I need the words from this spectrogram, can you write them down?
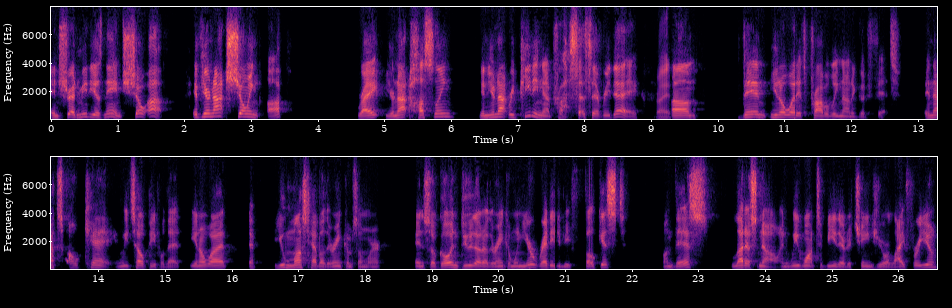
in Shred Media's name, show up. If you're not showing up, right, you're not hustling, and you're not repeating that process every day, Right. um, then you know what? It's probably not a good fit, and that's okay. And we tell people that you know what, you must have other income somewhere, and so go and do that other income when you're ready to be focused on this. Let us know, and we want to be there to change your life for you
